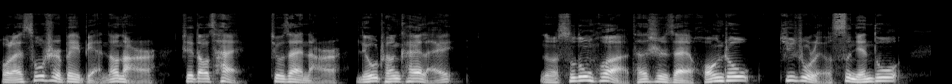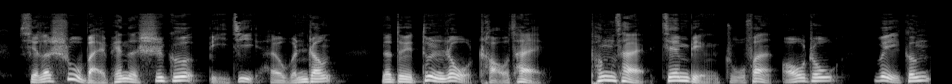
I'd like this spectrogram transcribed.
后来苏轼被贬到哪儿，这道菜就在哪儿流传开来。那么苏东坡啊，他是在黄州居住了有四年多，写了数百篇的诗歌、笔记还有文章。那对炖肉、炒菜、烹菜、煎饼、煮饭、熬粥、味羹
